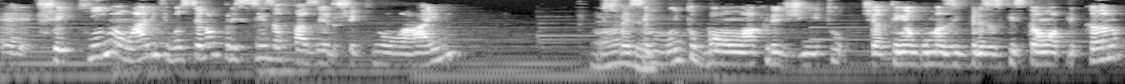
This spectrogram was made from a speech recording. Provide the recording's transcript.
é, check-in online, que você não precisa fazer o check-in online. Isso vai ser muito bom, acredito. Já tem algumas empresas que estão aplicando.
